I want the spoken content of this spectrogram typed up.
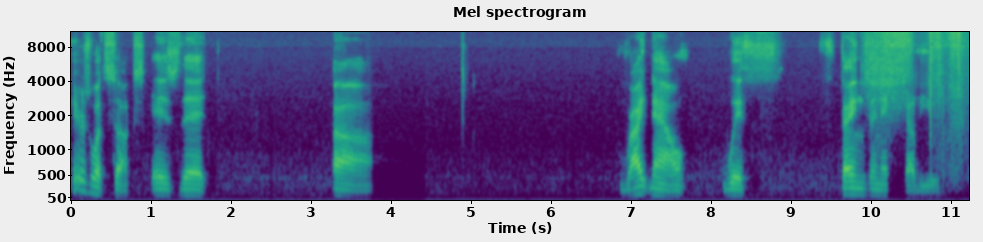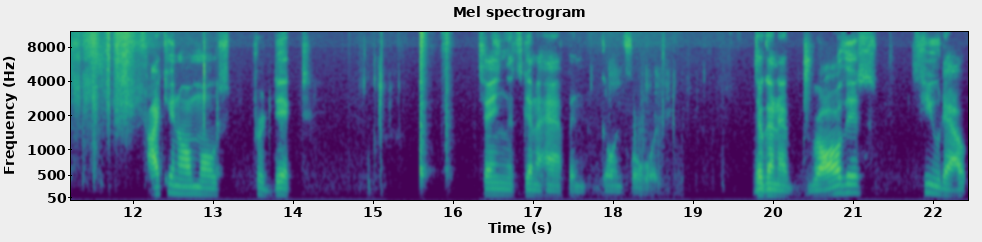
here's what sucks is that uh, right now with things in AW, I can almost predict thing that's gonna happen going forward. They're gonna draw this feud out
